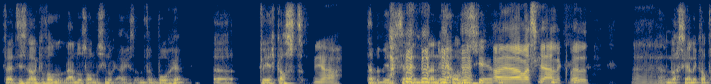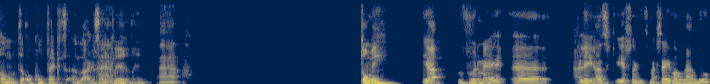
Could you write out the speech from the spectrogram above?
feit is in elk geval, Lando zal misschien nog ergens een verborgen eh, kleerkast Ja. hebben weten te zijn in de Millennium Ja, waarschijnlijk. Ah ja, waarschijnlijk wel. Eh, En waarschijnlijk had dan de ook contact en lagen zijn kleren erin. ja. Tommy, Ja, voor mij, eh, allee, als ik eerst nog iets mag zeggen van Lando,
